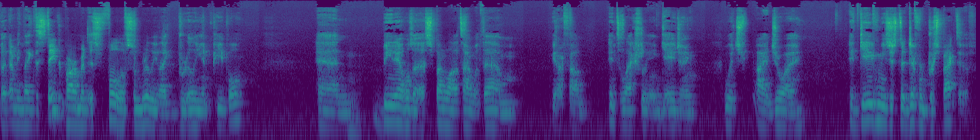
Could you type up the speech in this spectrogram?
but I mean, like the State Department is full of some really like brilliant people, and hmm. being able to spend a lot of time with them, you know, I found intellectually engaging, which I enjoy. It gave me just a different perspective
